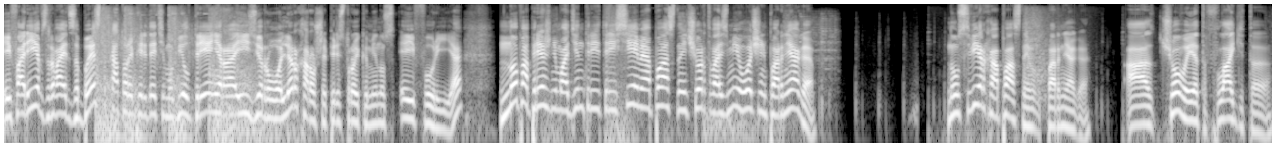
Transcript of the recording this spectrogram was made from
Эйфория взрывает The Best, который перед этим убил тренера. Изи роллер. Хорошая перестройка минус Эйфория. Но по-прежнему 1-3-3-7. Опасный, черт возьми, очень парняга. Ну, сверхопасный парняга. А чё вы это, флаги-то?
